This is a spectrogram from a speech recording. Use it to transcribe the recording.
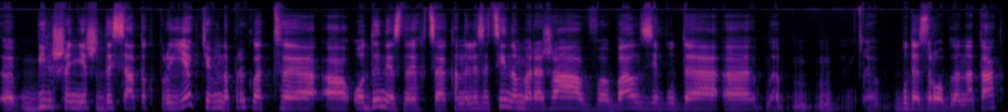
е, більше ніж десяток проєктів. Наприклад, е, один із них це каналізаційна мережа в Белзі буде, е, е, буде зроблена. Так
